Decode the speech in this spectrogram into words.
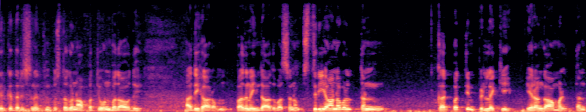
தீர்க்க தரிசனத்தின் புஸ்தகம் நாற்பத்தி ஒன்பதாவது அதிகாரம் பதினைந்தாவது வசனம். ஸ்திரியானவள் தன் கற்பத்தின் பிள்ளைக்கு இறங்காமல் தன்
